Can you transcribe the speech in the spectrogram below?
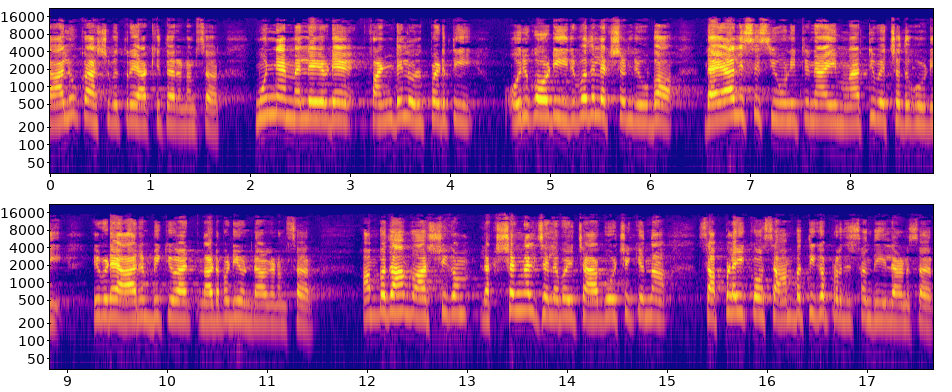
താലൂക്ക് ആശുപത്രി ആക്കി തരണം സാർ. മുൻ എം എൽ എയുടെ ഫണ്ടിൽ ഉൾപ്പെടുത്തി ഒരു കോടി ഇരുപത് ലക്ഷം രൂപ ഡയാലിസിസ് യൂണിറ്റിനായി മാറ്റിവെച്ചതുകൂടി ഇവിടെ ആരംഭിക്കുവാൻ നടപടി ഉണ്ടാകണം സാർ. അമ്പതാം വാർഷികം ലക്ഷങ്ങൾ ചെലവഴിച്ച് ആഘോഷിക്കുന്ന സപ്ലൈകോ സാമ്പത്തിക പ്രതിസന്ധിയിലാണ് സർ.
